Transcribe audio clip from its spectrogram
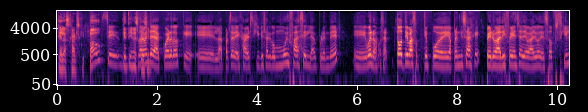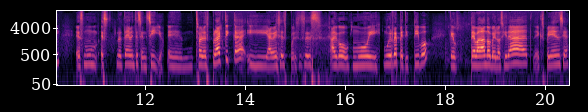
que las hard skills. Pau, sí, ¿qué tienes que decir? de acuerdo que eh, la parte de hard skills es algo muy fácil de aprender. Eh, bueno, o sea, todo lleva su tiempo de aprendizaje, pero a diferencia de algo de soft skill, es, es relativamente sencillo. Eh, solo es práctica y a veces pues es algo muy, muy repetitivo que te va dando velocidad, experiencia,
